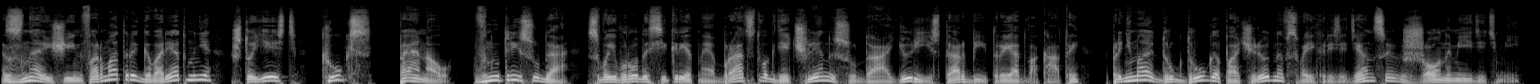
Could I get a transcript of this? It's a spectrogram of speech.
Знающие информаторы говорят мне, что есть Cook's Panel внутри суда, своего рода секретное братство, где члены суда, юристы, арбитры и адвокаты принимают друг друга поочередно в своих резиденциях с женами и детьми.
